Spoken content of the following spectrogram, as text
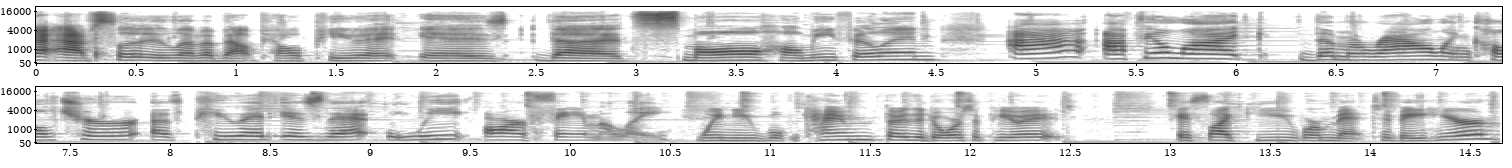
I absolutely love about Paul Pewitt is the small, homey feeling. I, I feel like the morale and culture of Pewitt is that we are family. When you came through the doors of Pewitt, it's like you were meant to be here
